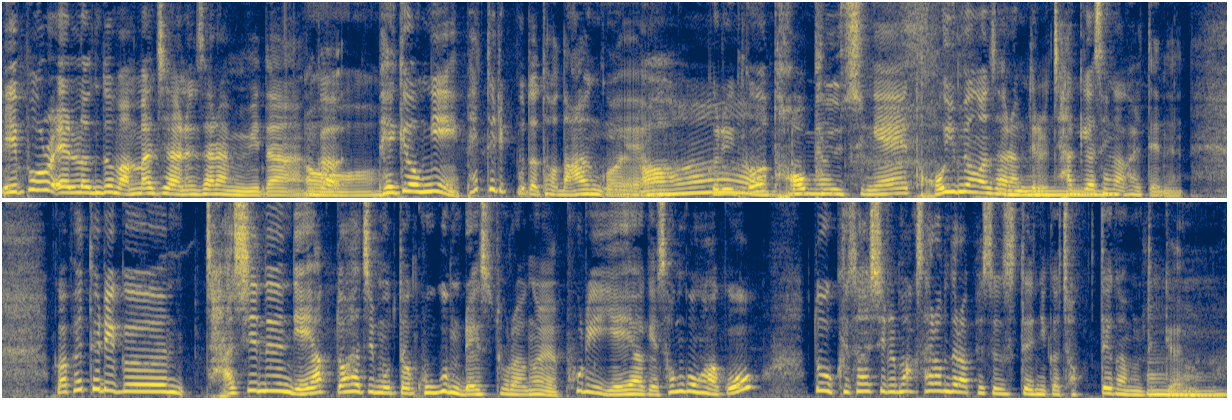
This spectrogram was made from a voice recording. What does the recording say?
이폴 앨런도 만만치 않은 사람입니다. 그러니까 어. 배경이 패트릭보다 더 나은 거예요. 아, 그리고 더 부유층의 더 유명한 사람들을 음. 자기가 생각할 때는 그러니까 패트릭은 자신은 예약도 하지 못한 고급 레스토랑을 폴이 예약에 성공하고 또 그 사실을 막 사람들 앞에서 으스대니까 적대감을 느껴요. 음.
